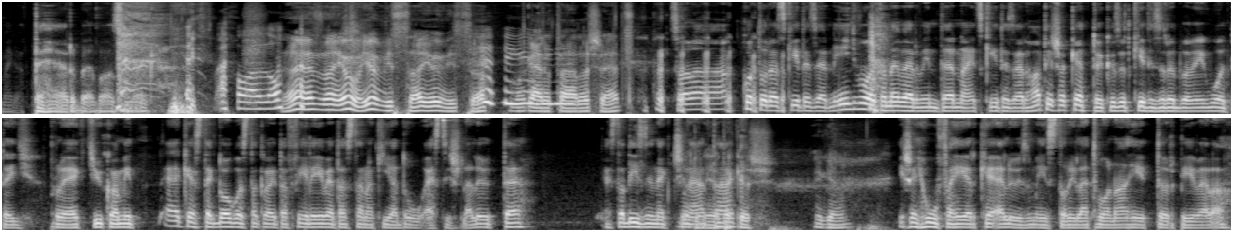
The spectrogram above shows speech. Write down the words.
meg a teherbe, bazd meg. Ezt már hallom. Na, ez már jó, jön vissza, jön vissza. Magára talál a srác. Szóval a Kotor az 2004 volt, a Neverwinter Nights 2006, és a kettő között 2005-ben még volt egy projektjük, amit elkezdtek, dolgoztak rajta fél évet, aztán a kiadó ezt is lelőtte. Ezt a Disneynek csinálták. Nagyon érdekes. Igen és egy hófehérke előzmény sztori lett volna a hét törpével a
